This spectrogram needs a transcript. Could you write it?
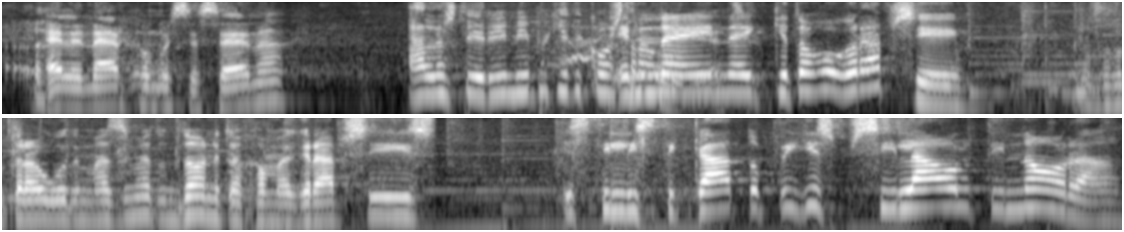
Έλενα, έρχομαι σε σένα. Άλλωστε, η Ειρήνη είπε και δικό σου τραγούδι, Ναι, είναι, έτσι. και το έχω γράψει αυτό το τραγούδι μαζί με τον Τόνι το είχαμε γράψει. Στιλιστικά το πήγες ψηλά όλη την ώρα.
